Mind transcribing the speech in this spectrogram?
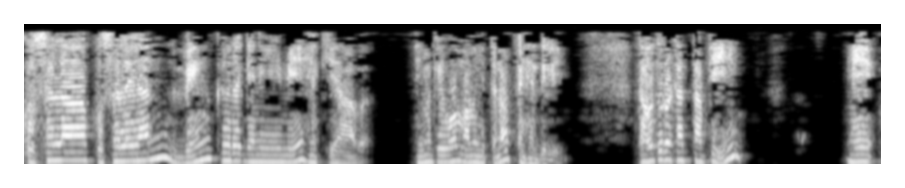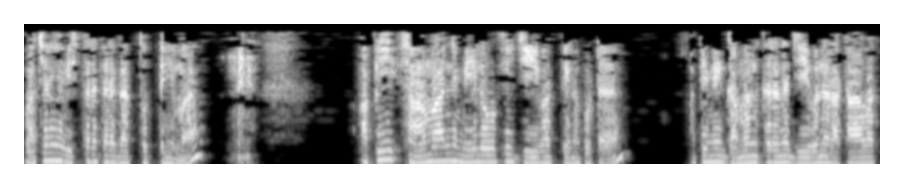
කුසල කුසලයන් වෙන් කර ගැනීමේ හැකියාව. එහෙම කිව්වම මම හිතනවා පැහැදිලි. තවදුරටත් අපි මේ වචනය විස්තර කරගත්තොත් එහෙම අපි සාමාන්‍ය මේ ලෝකේ ජීවත් වෙනකොට අපි මේ ගමන් කරන ජීවන රටාවත්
